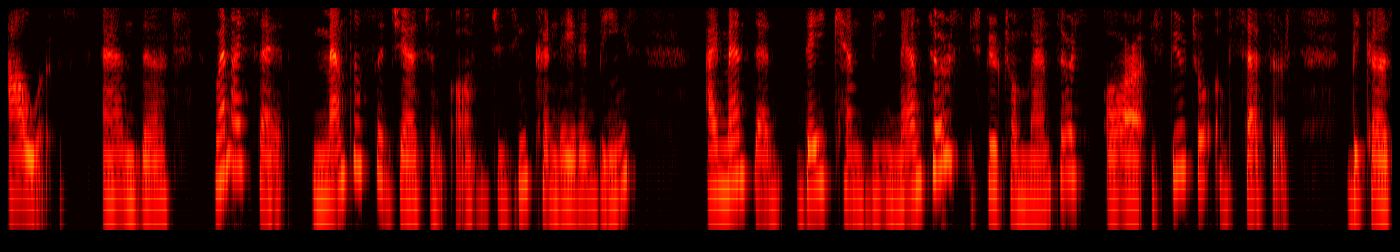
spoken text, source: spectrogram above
ours. And uh, when I said mental suggestion of disincarnated beings, I meant that they can be mentors, spiritual mentors, or spiritual obsessors. Because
